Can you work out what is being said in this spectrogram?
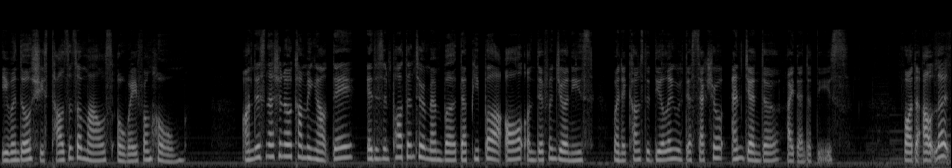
even though she's thousands of miles away from home. On this National Coming Out Day, it is important to remember that people are all on different journeys when it comes to dealing with their sexual and gender identities. For the outlet,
